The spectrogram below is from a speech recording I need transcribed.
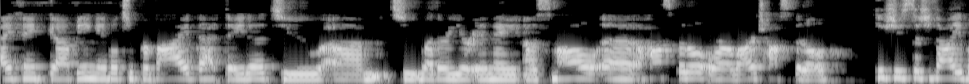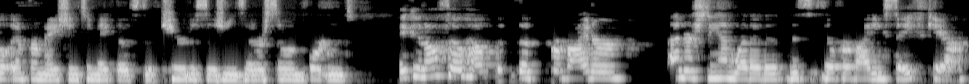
I think uh, being able to provide that data to um, to whether you're in a, a small uh, hospital or a large hospital gives you such valuable information to make those care decisions that are so important. It can also help the provider understand whether the, this, they're providing safe care.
